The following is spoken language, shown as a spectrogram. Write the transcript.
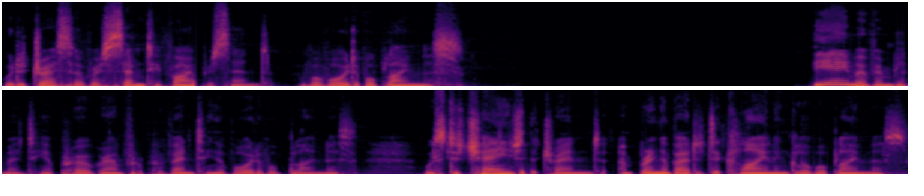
would address over 75% of avoidable blindness. The aim of implementing a program for preventing avoidable blindness was to change the trend and bring about a decline in global blindness.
